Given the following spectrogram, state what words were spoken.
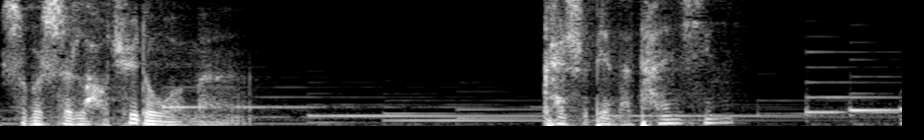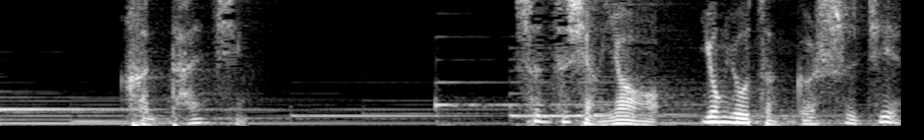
是不是老去的我们？开始变得贪心，很贪心，甚至想要拥有整个世界。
